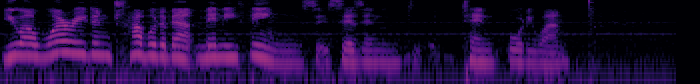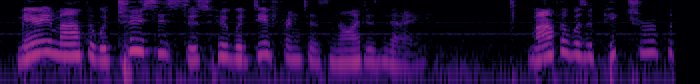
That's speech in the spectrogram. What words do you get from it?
you are worried and troubled about many things, it says in 1041. Mary and Martha were two sisters who were different as night and day. Martha was a picture of the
